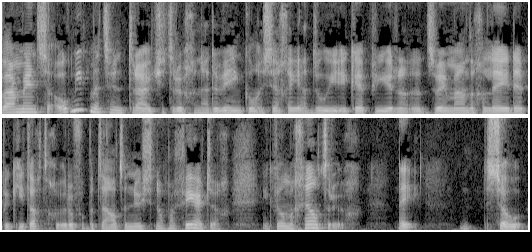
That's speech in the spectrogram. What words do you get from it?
Waar mensen ook niet met hun truitje terug naar de winkel en zeggen: Ja, doei, ik heb hier eh, twee maanden geleden heb ik hier 80 euro voor betaald en nu is het nog maar 40. Ik wil mijn geld terug. Nee, zo,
